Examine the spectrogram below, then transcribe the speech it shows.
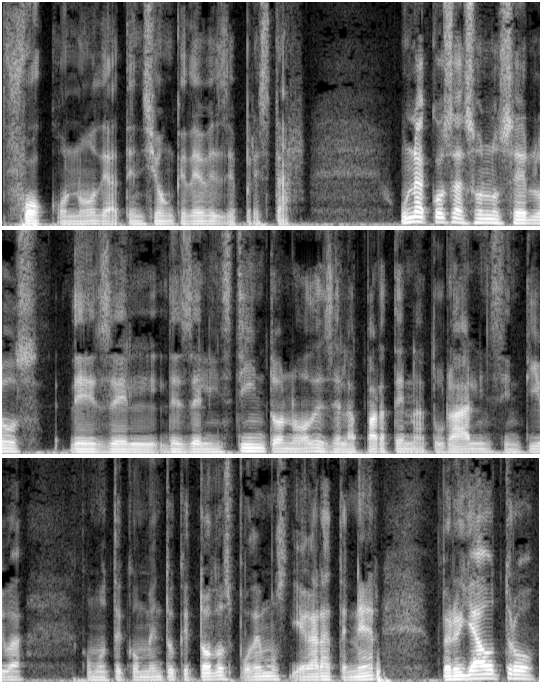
foco ¿no? de atención que debes de prestar. Una cosa son los celos desde el, desde el instinto, ¿no? desde la parte natural, instintiva, como te comento, que todos podemos llegar a tener, pero ya otro,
